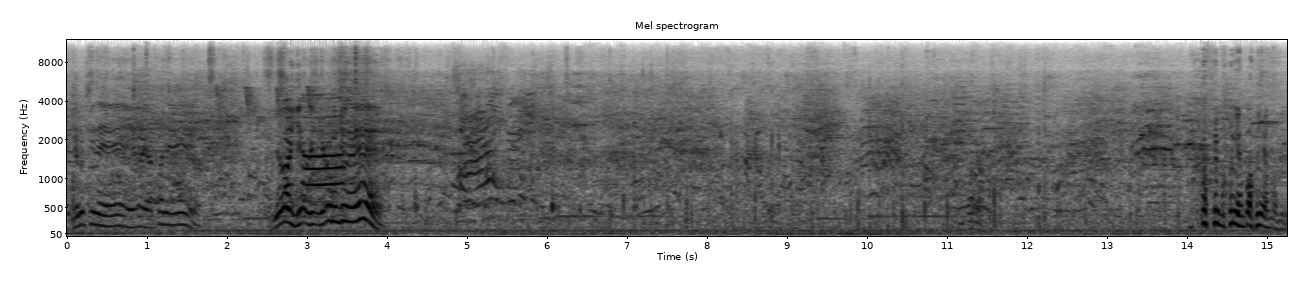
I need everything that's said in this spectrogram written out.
얘 괴롭히네. 얘가 약하네. 얘가, 얘, 얘가 문제네. 뻥이야 뻥이야 뻥이야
